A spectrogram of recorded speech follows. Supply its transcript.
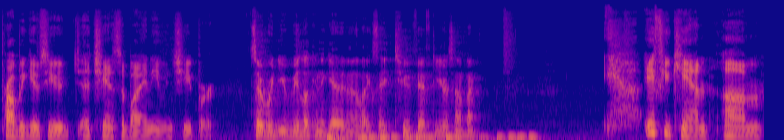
probably gives you a chance to buy an even cheaper. So would you be looking to get it into like say 250 or something? If you can. Um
